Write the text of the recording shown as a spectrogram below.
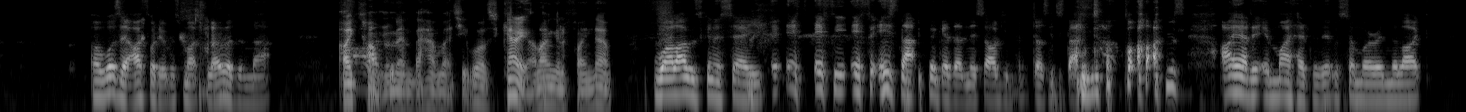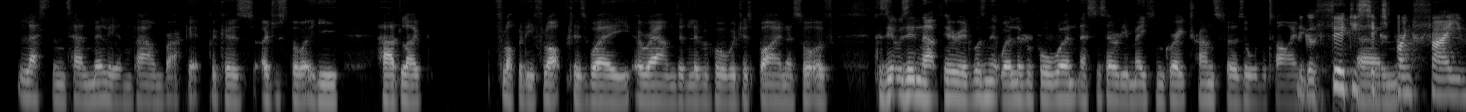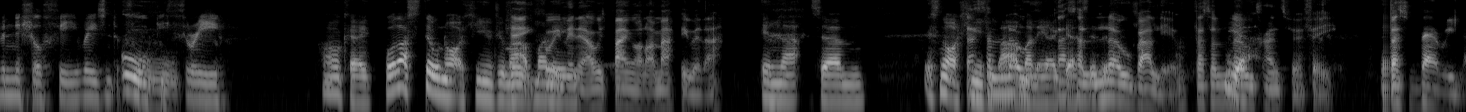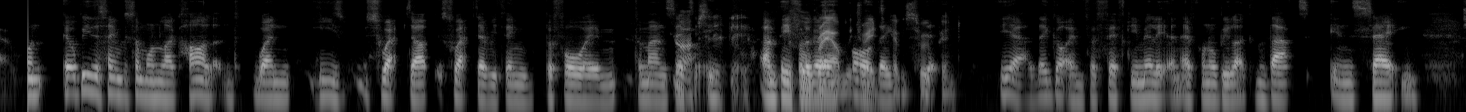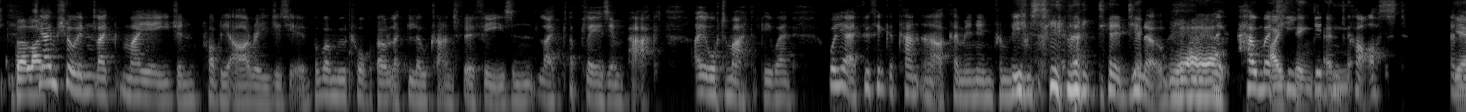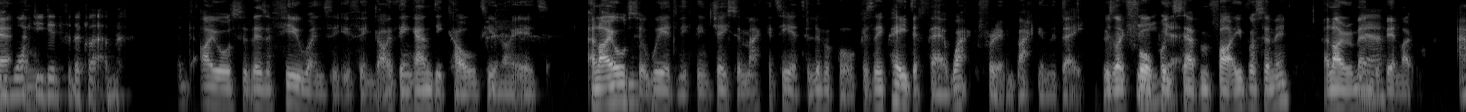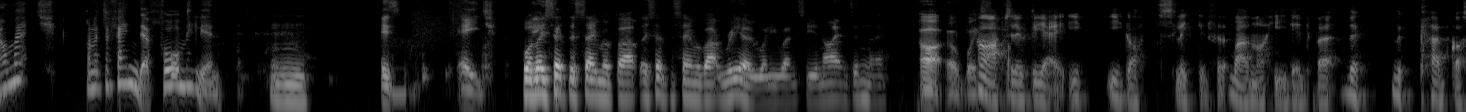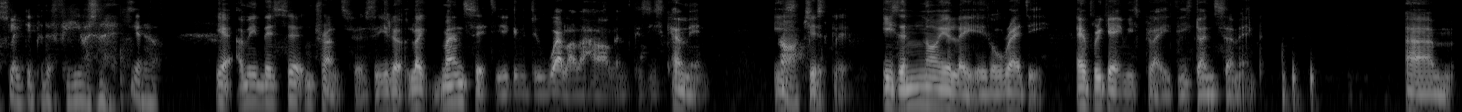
Oh, was it? I thought it was much lower than that. I Oh, can't I- remember how much it was. Carry on. I'm going to find out. Well, I was going to say if if it, if it is that figure, then this argument doesn't stand up. But I was I had it in my head that it was somewhere in the like less than ten million pound bracket because I just thought he had like floppity flopped his way around, and Liverpool were just buying a sort of because it was in that period, wasn't it, where Liverpool weren't necessarily making great transfers all the time. They go thirty-six um, point five initial fee, raising to forty-three. Okay, well that's still not a huge amount 30, of 40 money million. I was bang on. I'm happy with that. in that. Um, it's not a That's huge a amount low. of money, I that's guess. a is it? low value. That's a low Yeah. transfer fee. That's very low. it'll be the same for someone like Haaland when he's swept up, swept everything before him for Man Oh, City, absolutely. and people Before are going, Real "Oh, Madrid they, comes swooping. yeah, they got him for fifty million. million." Everyone will be like, "That's insane," but like, See, I'm showing like my age and probably our age ages here, but when we talk about like low transfer fees and like a player's impact, I automatically went, well, yeah, if you think of Cantona coming in from Leeds to United, you know, yeah, yeah, like how much I he think- didn't and- cost and Yeah, then what and- he did for the club. I also there's a few ones that you think I think Andy Cole to United, and I also mm. weirdly think Jason McAteer to Liverpool because they paid a fair whack for him back in the day. It was like Yeah. four point seven five or something, and I remember Yeah. being like, "How much on a defender? Four million? Mm. It's age." Well, they said the same about they said the same about Rio when he went to United, didn't they? Oh, oh, waste Oh, absolutely, yeah. He, he got slated for well, not he did, but the the club got slated for the fee, wasn't it? You know, Yeah, I mean, there's certain transfers that you look like Man City are going to do well out of Haaland because he's come in. He's oh, just he's annihilated already. Every game he's played, he's done something. Um,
